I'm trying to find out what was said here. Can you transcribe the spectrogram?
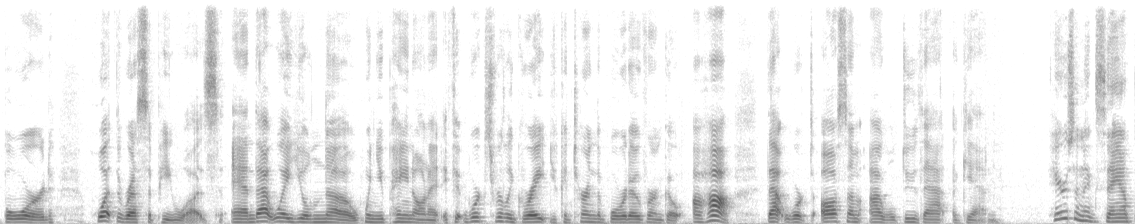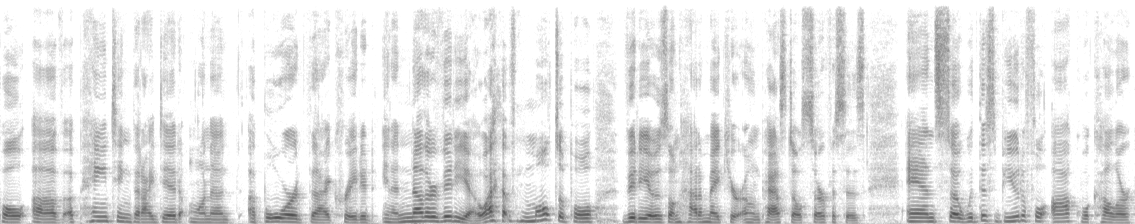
board what the recipe was. And that way you'll know when you paint on it. If it works really great you can turn the board over and go aha that worked awesome. I will do that again Here's an example of a painting that I did on a, a, board that I created in another video. I have multiple videos on how to make your own pastel surfaces. And so with this beautiful aqua color,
